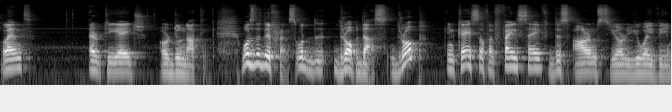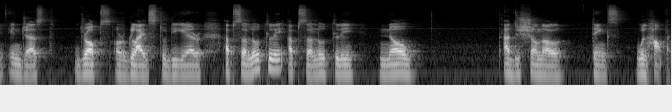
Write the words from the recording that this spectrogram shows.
land, RTH or do nothing. What's the difference? What the drop does? Drop, in case of a failsafe, disarms your UAV in just drops or glides to the air. Absolutely, absolutely no additional things will happen.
